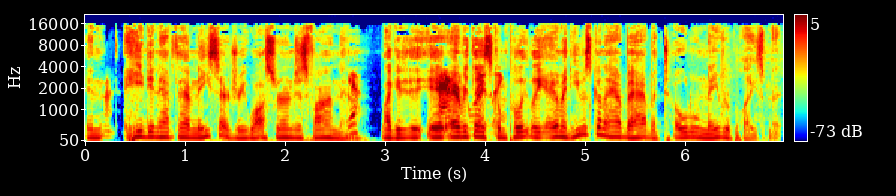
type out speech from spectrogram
And he didn't have to have knee surgery he walks around just fine now Mm-hmm. Yeah. like it, it, everything's completely i mean he was going to have to have a total knee replacement.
